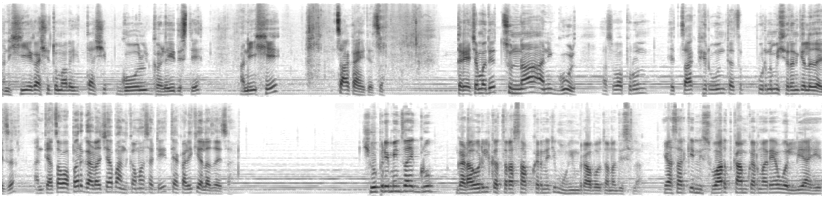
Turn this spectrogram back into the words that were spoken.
आणि ही एक अशी तुम्हाला इथं अशी गोल घळी दिसते. आणि हे चाक आहे त्याचं. तर याच्यामध्ये चुन्ना आणि गूळ असं वापरून हे चाक फिरवून त्याचं पूर्ण मिश्रण केलं जायचं आणि त्याचा वापर गडाच्या बांधकामासाठी त्या काळी केला जायचा. शिवप्रेमींचा एक ग्रुप गडावरील कचरा साफ करण्याची मोहीम राबवताना दिसला. यासारखे निस्वार्थ काम करणाऱ्या वल्ली आहेत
